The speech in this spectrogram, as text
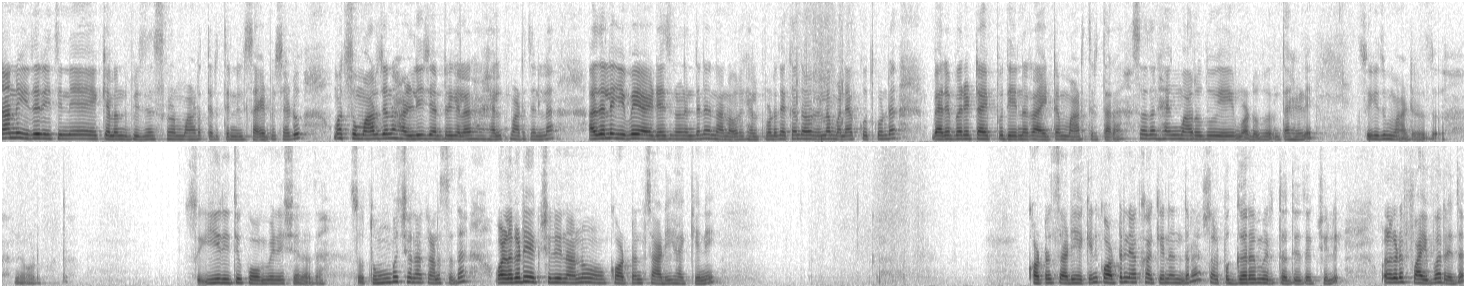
ನಾನು ಇದೇ ರೀತಿಯೇ ಕೆಲವೊಂದು ಬಿಸ್ನೆಸ್ಗಳು ಮಾಡ್ತಿರ್ತೀನಿ ಇಲ್ಲಿ ಸೈಡ್ ಬೈ ಸೈಡು ಮತ್ತು ಸುಮಾರು ಜನ ಹಳ್ಳಿ ಜನರಿಗೆಲ್ಲ ಹೆಲ್ಪ್ ಮಾಡ್ತೀನಿಲ್ಲ. ಅದೆಲ್ಲ ಇವೇ ಐಡಿಯಾಸ್ಗಳಿಂದನೇ ನಾನು ಅವ್ರಿಗೆ ಹೆಲ್ಪ್ ಮಾಡೋದು. ಯಾಕಂದ್ರೆ ಅವರೆಲ್ಲ ಮನ್ಯಾಗ ಕೂತ್ಕೊಂಡು ಬೇರೆ ಬೇರೆ ಟೈಪದ್ದು ಏನಾರು ಐಟಮ್ ಮಾಡ್ತಿರ್ತಾರೆ. ಸೊ ಅದನ್ನು ಹೆಂಗೆ ಮಾರೋದು, ಏನು ಮಾಡೋದು ಅಂತ ಹೇಳಿ. ಸೊ ಇದು ಮಾಡಿರೋದು ನೋಡ್ಬೋದು. ಸೊ ಈ ರೀತಿ ಕಾಂಬಿನೇಷನ್ ಅದ. ಸೊ ತುಂಬ ಚೆನ್ನಾಗಿ ಕಾಣಿಸ್ತದೆ. ಒಳಗಡೆ ಆ್ಯಕ್ಚುಲಿ ನಾನು ಕಾಟನ್ ಸಾಡಿ ಹಾಕೀನಿ. ಕಾಟನ್ ಸಾಡಿ ಹಾಕೀನಿ. ಕಾಟನ್ ಯಾಕೆ ಹಾಕೀನಿ ಅಂದ್ರೆ ಸ್ವಲ್ಪ ಗರಮ್ ಇರ್ತದೆ ಇದು ಆ್ಯಕ್ಚುಲಿ ಒಳಗಡೆ ಫೈಬರ್ ಇದೆ.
